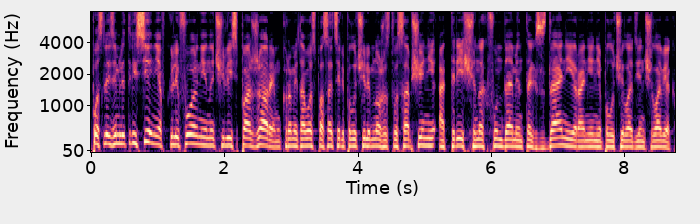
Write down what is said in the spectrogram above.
После землетрясения в Калифорнии начались пожары. Кроме того, спасатели получили множество сообщений о трещинах в фундаментах зданий. Ранение получил один человек.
